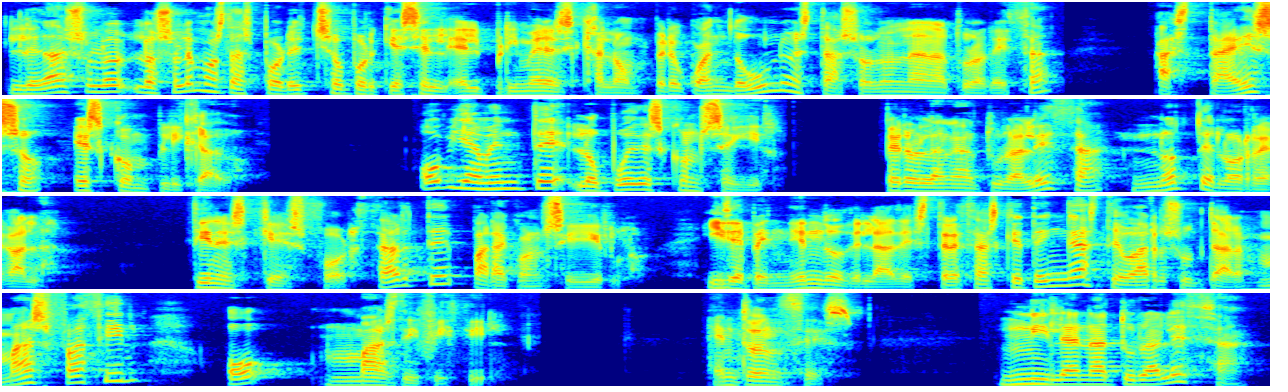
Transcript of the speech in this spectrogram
le lo solemos dar por hecho porque es el primer escalón, pero cuando uno está solo en la naturaleza, hasta eso es complicado. Obviamente lo puedes conseguir, pero la naturaleza no te lo regala. Tienes que esforzarte para conseguirlo y dependiendo de las destrezas que tengas te va a resultar más fácil o más difícil. Entonces, ni la naturaleza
